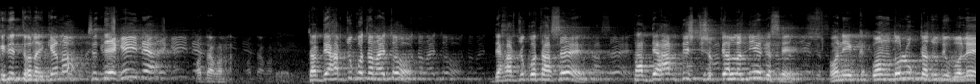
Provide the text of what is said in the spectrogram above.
কৃতিত্ব নাই? কেন? সে দেখেই না। কথা কথা তার দেহার যোগ্যতা নাই তো? দেহার যোগ্যতা আছে? তার দেহার দৃষ্টিশক্তি আল্লাহ নিয়ে গেছে। অনেক অন্ধ লোকটা যদি বলে,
